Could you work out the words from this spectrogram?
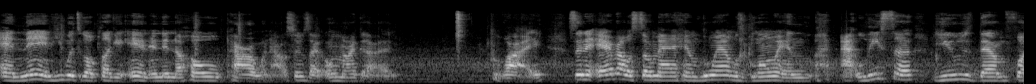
And then he went to go plug it in, and then the whole power went out. So it was like, oh my god. Why. So then everybody was so mad at him. Luan was glowing, and at Lisa used them for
